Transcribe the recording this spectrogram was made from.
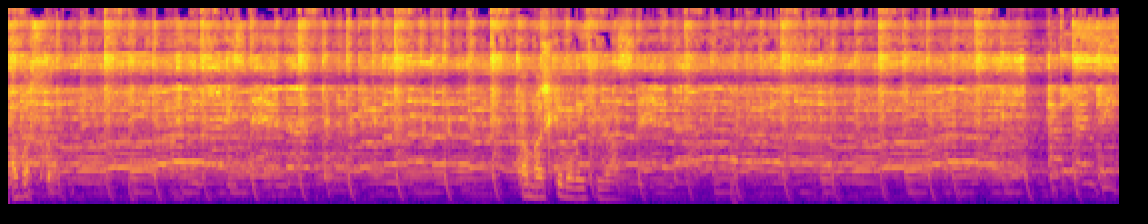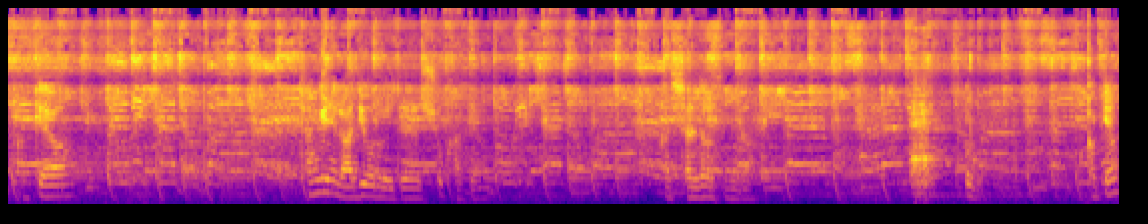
봐봤어. 밥 맛있게 먹을게요. 갈게요. 창균이 라디오로 이제 슉 가세요. 같이 잘 들었습니다. 슉. 갈게요.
